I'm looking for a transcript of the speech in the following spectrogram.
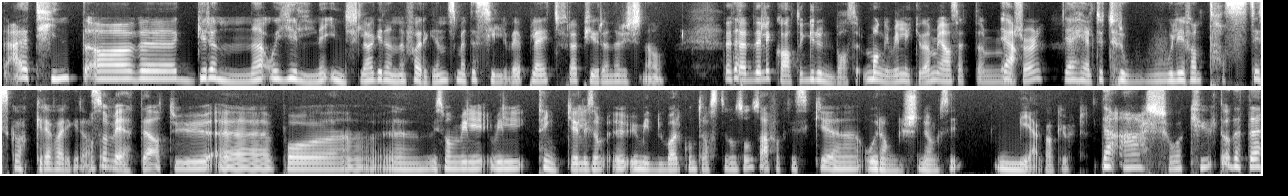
Det er et hint av eh, grønne og gylne innslag i denne fargen, som heter Silver Plate fra Pure and Original. Dette er delikate grunnbaser. Mange vil like dem, jeg har sett dem Ja. sjøl. De er helt utrolig fantastisk vakre farger, Og så altså. vet jeg at du eh, på eh, Hvis man vil, vil tenke liksom eh, umiddelbar kontrast til noe sånt, så er faktisk eh, oransje nyanser megakult. Det er så kult. Og dette,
